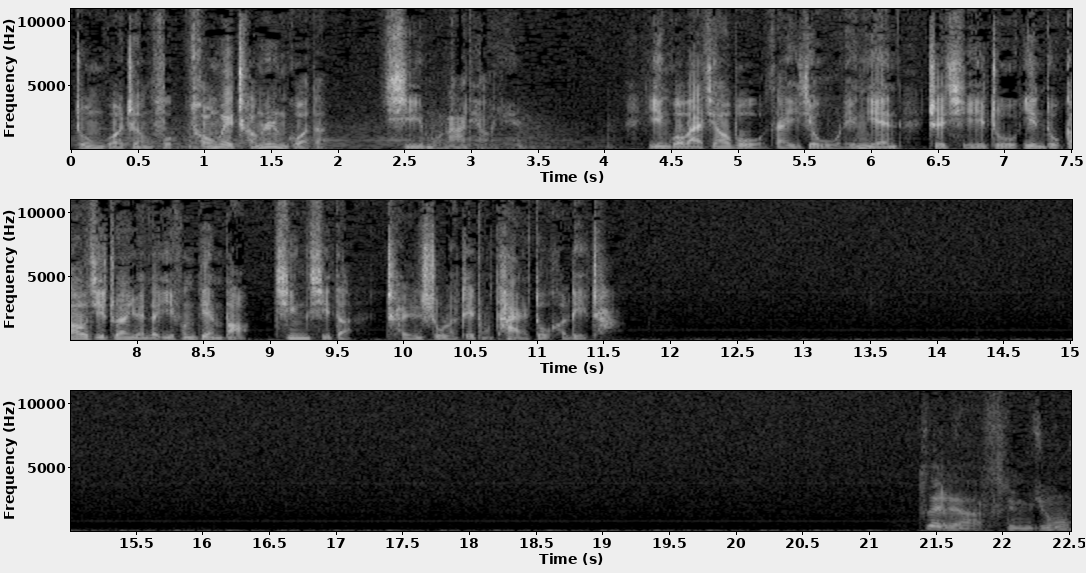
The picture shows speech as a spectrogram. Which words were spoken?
中国政府从未承认过的《西姆拉条约》。英国外交部在1950年致其驻印度高级专员的一封电报，清晰地陈述了这种态度和立场。这俩心中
